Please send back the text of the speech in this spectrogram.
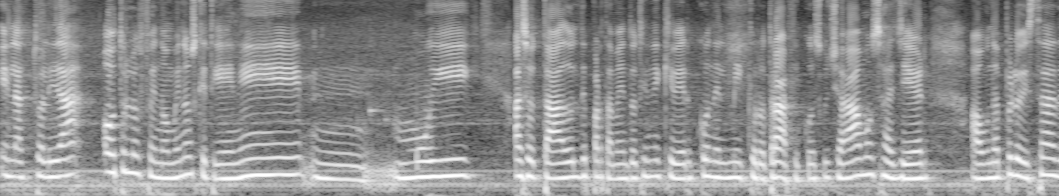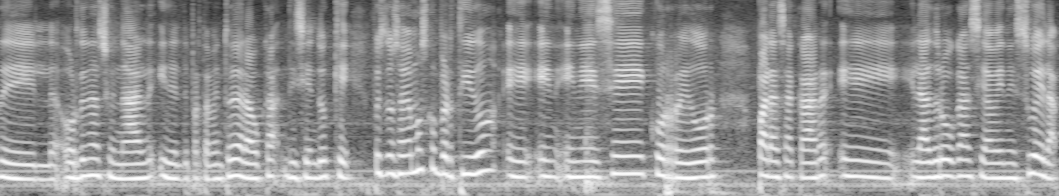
en la actualidad otro de los fenómenos que tiene mm, muy azotado el departamento tiene que ver con el microtráfico. Escuchábamos ayer a una periodista del Orden Nacional y del Departamento de Arauca diciendo que pues nos habíamos convertido eh, en, ese corredor para sacar eh, la droga hacia Venezuela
